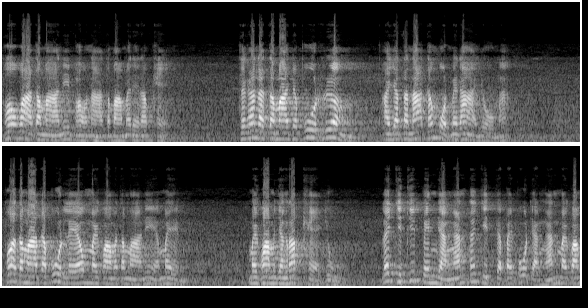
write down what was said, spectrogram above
เพราะว่าตมานี่ภาวนาตมาไม่ได้รับแขกถ้างั้นอาตมาจะพูดเรื่องอายตนะทั้งหมดไม่ได้โยมฮะ เพราะอาตมาจะพูดแล้วไม่ความอาตมานี่ไม่ไม่ความมันยังรับแขกอยู่ และจิตที่เป็นอย่างนั้น ถ้าจิตจะไปพูดอย่างนั้นหมายความ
